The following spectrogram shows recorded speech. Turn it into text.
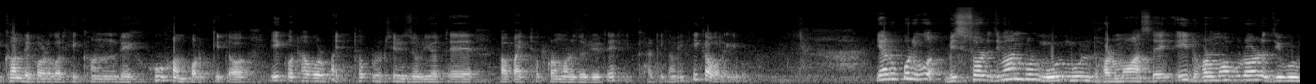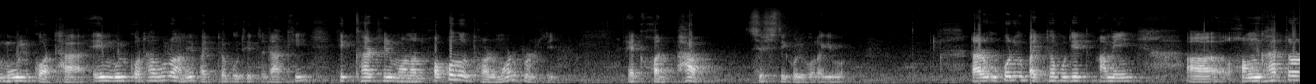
ইখন দেশৰ লগত সিখন দেশ সুসম্পৰ্কিত এই কথাবোৰ পাঠ্যপুথিৰ জৰিয়তে বা পাঠ্যক্ৰমৰ জৰিয়তে শিক্ষাৰ্থীক আমি শিকাব লাগিব। ইয়াৰ উপৰিও বিশ্বৰ যিমানবোৰ মূল মূল ধৰ্ম আছে এই ধৰ্মবোৰৰ যিবোৰ মূল কথা এই মূল কথাবোৰো আমি পাঠ্যপুথিত ৰাখি শিক্ষাৰ্থীৰ মনত সকলো ধৰ্মৰ প্ৰতি এক সদ্ভাৱ সৃষ্টি কৰিব লাগিব। তাৰ উপৰিও পাঠ্যপুথিত আমি সংঘাতৰ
